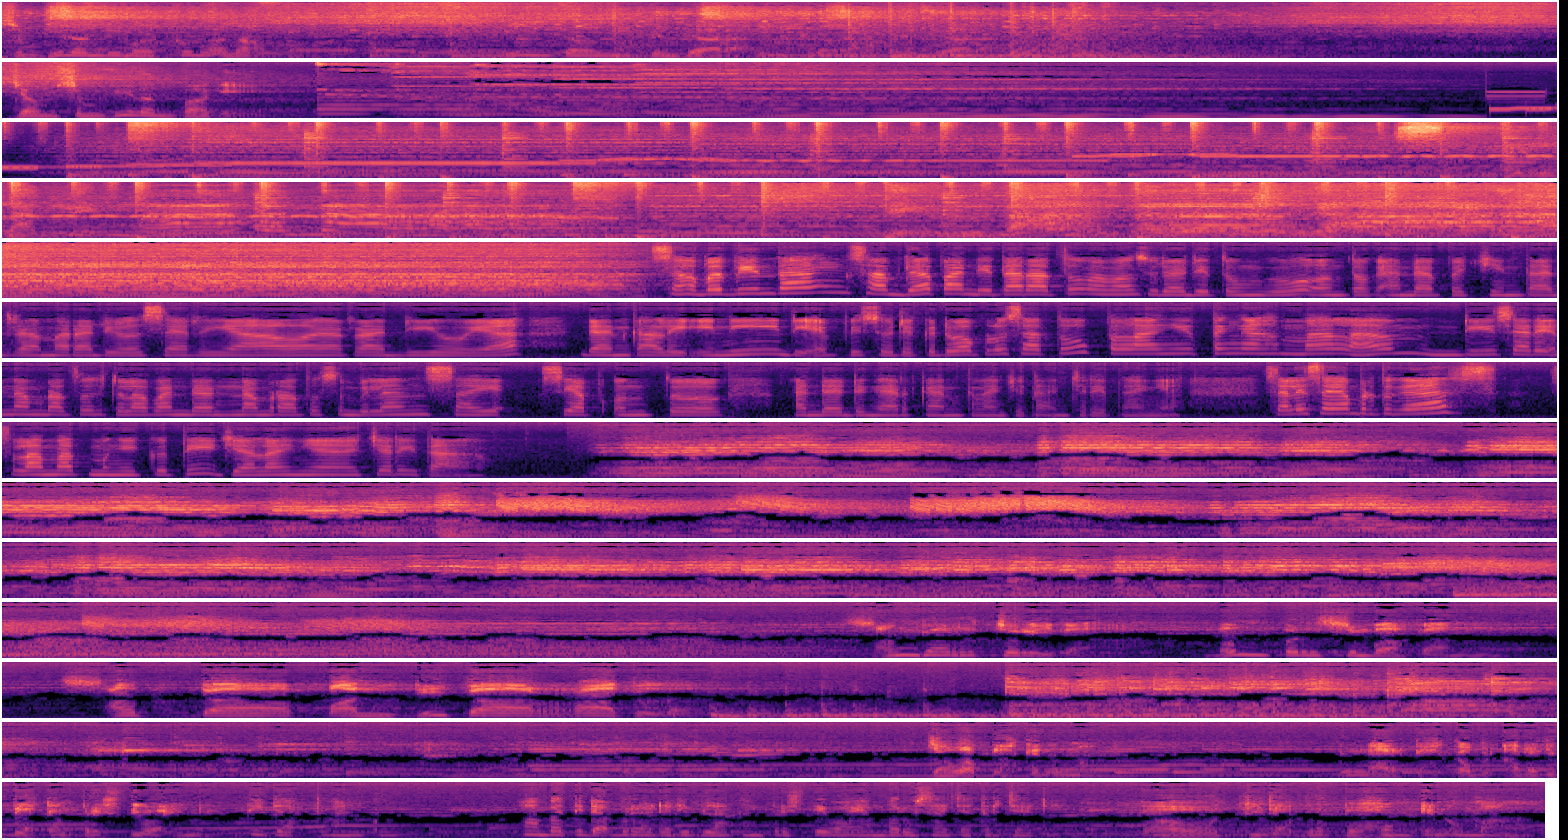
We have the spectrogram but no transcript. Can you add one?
95,6 Bintang Tenggara. Bintang Tenggara. Jam 9 pagi Sabda Pandita Ratu memang sudah ditunggu untuk Anda pecinta drama radio serial radio ya. Dan kali ini di episode ke-21 Pelangi Tengah Malam di seri 608 dan 609 saya siap untuk Anda dengarkan kelanjutan ceritanya. Sali saya yang bertugas, selamat mengikuti jalannya cerita. Sanggar Cerita mempersembahkan Sabda Pandita Ratu. Jawablah Ken Umang. Benarkah kau berada di belakang peristiwa ini? Tidak, Tuanku. Hamba tidak berada di belakang peristiwa yang baru saja terjadi. Kau tidak berbohong Ken Umang?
